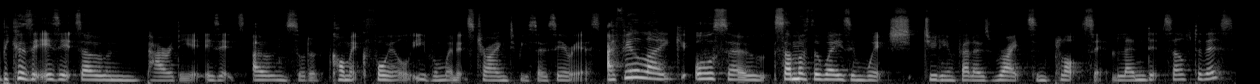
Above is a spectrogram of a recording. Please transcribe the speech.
because it is its own parody. It is its own sort of comic foil, even when it's trying to be so serious. I feel like also some of the ways in which Julian Fellowes writes and plots it lend itself to this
